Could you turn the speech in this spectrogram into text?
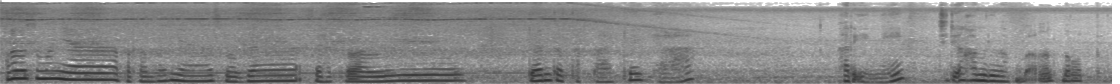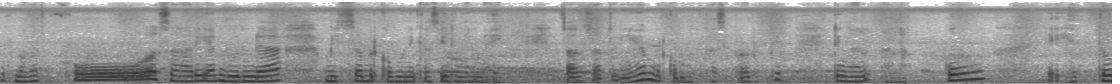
Halo semuanya, apa kabarnya? Semoga sehat selalu dan tetap bahagia ya. Hari ini, jadi alhamdulillah banget, banget, banget, banget full seharian bunda bisa berkomunikasi dengan baik. Salah satunya berkomunikasi produktif dengan anakku, yaitu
